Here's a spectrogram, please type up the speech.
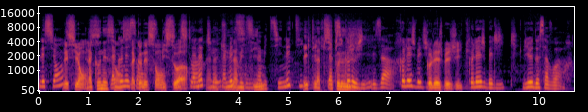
Les sciences. Les sciences. La connaissance. La connaissance. L'histoire. La, nature. La, médecine. L'éthique. La, psychologie. Les arts. Collège Belgique. Collège Belgique. Collège Belgique. Lieu de savoir.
